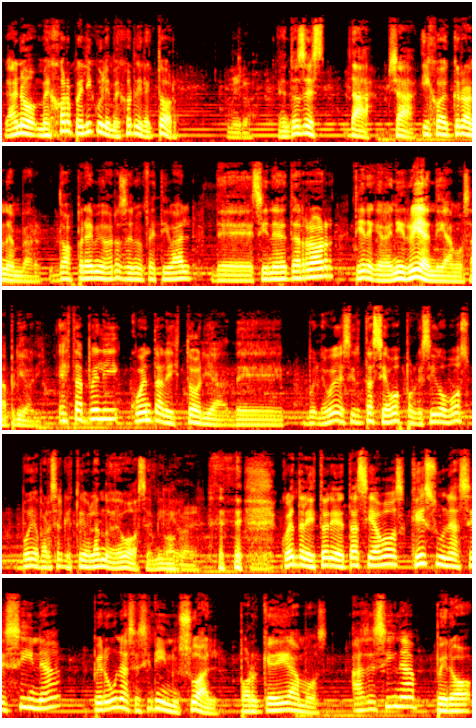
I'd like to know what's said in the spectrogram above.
ganó mejor película y mejor director. Mira. Entonces, da, ya, hijo de Cronenberg, dos premios grosos en un festival de cine de terror, tiene que venir bien, digamos, a priori. Esta peli cuenta la historia de. Le voy a decir Tassia Vos porque sigo vos, voy a parecer que estoy hablando de vos, Emilio. Ok. Cuenta la historia de Tassia Vos, que es una asesina, pero una asesina inusual. Porque, digamos, asesina, pero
